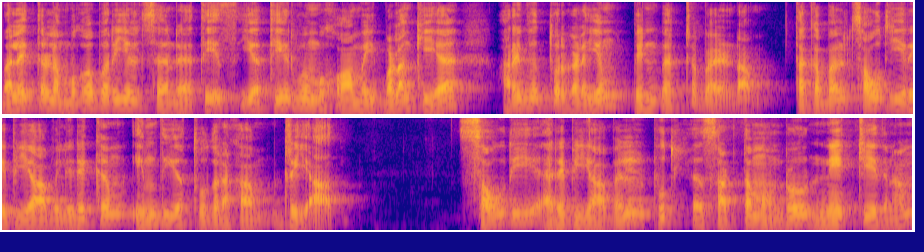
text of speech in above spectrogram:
வலைத்தள முகவரியில் சென்ற தேசிய தீர்வு முகாமை வழங்கிய அறிவித்தோர்களையும் பின்பற்ற வேண்டாம். தகவல் சவுதி அரேபியாவில் இருக்கும் இந்திய தூதரகம் ரியாத். சவுதி அரேபியாவில் புதிய சட்டம் ஒன்று நேற்றைய தினம்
